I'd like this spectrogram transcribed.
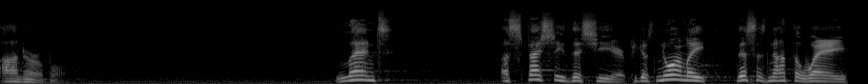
honorable. Lent, especially this year, because normally this is not the way,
